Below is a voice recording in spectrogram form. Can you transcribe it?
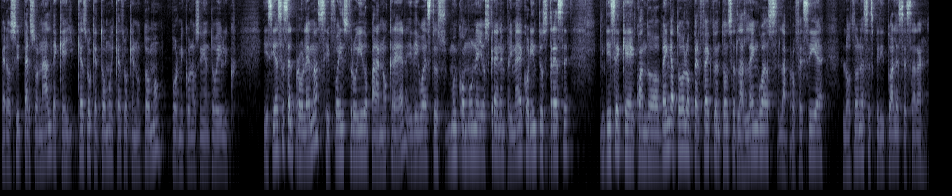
pero sí personal de qué, qué es lo que tomo y qué es lo que no tomo por mi conocimiento bíblico. Y si ese es el problema, si fue instruido para no creer, y digo esto es muy común, ellos creen en 1 Corintios 13, dice que cuando venga todo lo perfecto, entonces las lenguas, la profecía, los dones espirituales cesarán.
